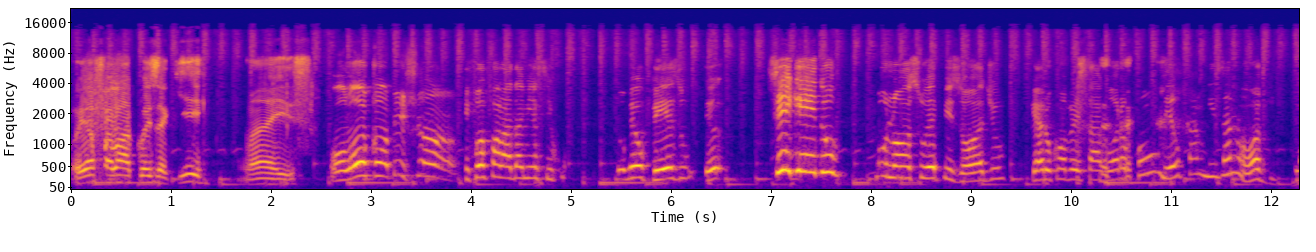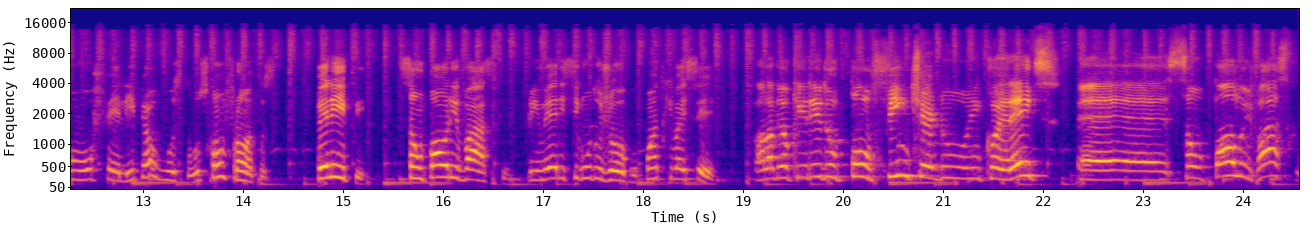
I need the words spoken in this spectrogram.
Eu ia falar uma coisa aqui, mas. Ô, louco, bicho! Se for falar da minha circunstância, do meu peso, eu. Seguindo o nosso episódio, quero conversar agora com o meu camisa 9, com o Felipe Augusto. Os confrontos. Felipe, São Paulo e Vasco, primeiro e segundo jogo, quanto que vai ser? Fala, meu querido Ponfincher do Incoerentes. É... São Paulo e Vasco.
